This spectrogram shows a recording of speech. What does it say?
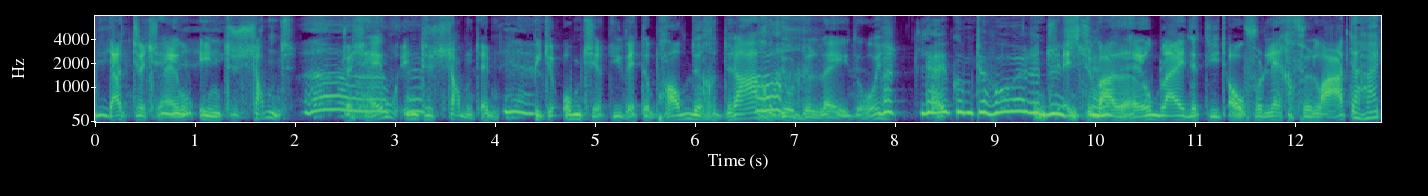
Die- ja, het was heel interessant. Het was heel interessant. En Pieter Omtzigt die werd op handen gedragen door de leden, hoor. Wat leuk om te horen, En, en ze waren heel blij dat hij het overleg verlaten had.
